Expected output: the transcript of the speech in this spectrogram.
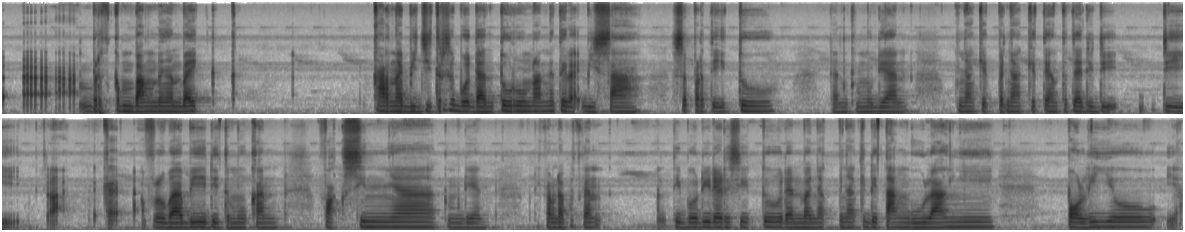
uh, berkembang dengan baik karena biji tersebut dan turunannya tidak bisa seperti itu. Dan kemudian penyakit-penyakit yang terjadi di di flu babi ditemukan vaksinnya kemudian mereka mendapatkan antibodi dari situ dan banyak penyakit ditanggulangi polio ya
